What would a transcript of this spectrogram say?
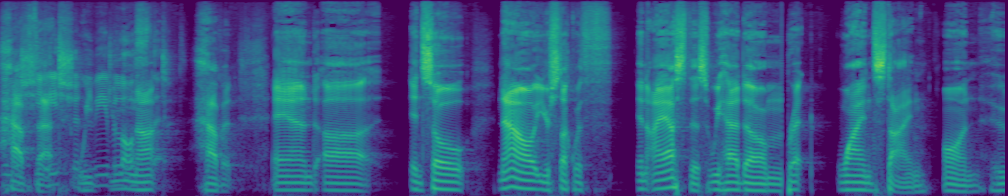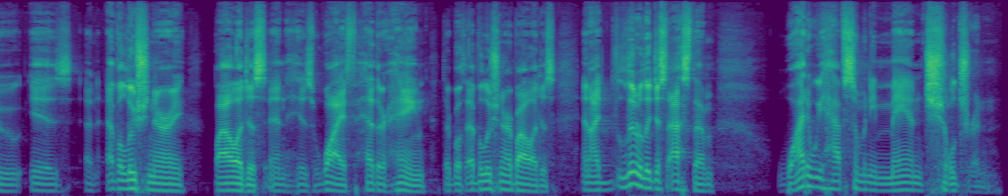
have that. We we've do not that. have it, and uh, and so now you're stuck with. And I asked this. We had um, Bret Weinstein on, who is an evolutionary biologist, and his wife Heather Heying. They're both evolutionary biologists, and I literally just asked them, why do we have so many man children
